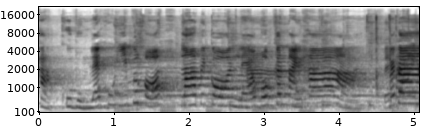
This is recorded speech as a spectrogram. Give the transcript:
ค่ะครูบุ๋มและครูอีฟก็ขอลาไปก่อนแล้วพบกันใหม่ค่ะ บ๊ายบ๊ายบาบายย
